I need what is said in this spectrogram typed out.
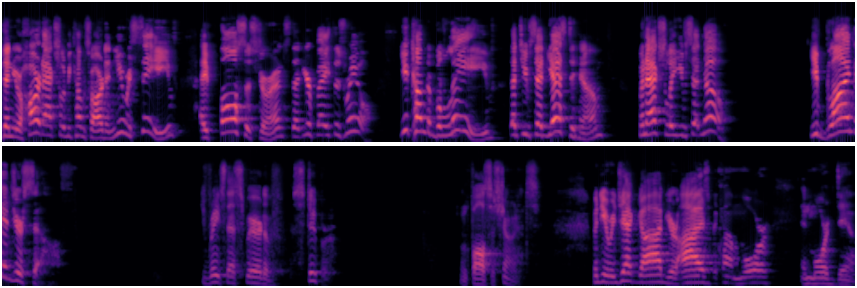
then your heart actually becomes hard and you receive a false assurance that your faith is real. You come to believe that you've said yes to Him when actually you've said no. You've blinded yourself. You've reached that spirit of stupor and false assurance. When you reject God, your eyes become more and more dim.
